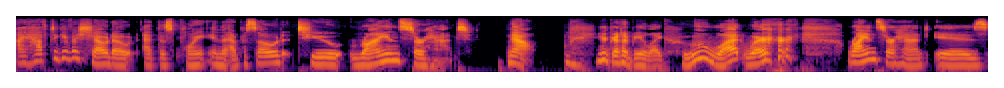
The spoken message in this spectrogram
I have to give a shout out at this point in the episode to Ryan Serhant. Now, you're going to be like, who, what, where? Ryan Serhant is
